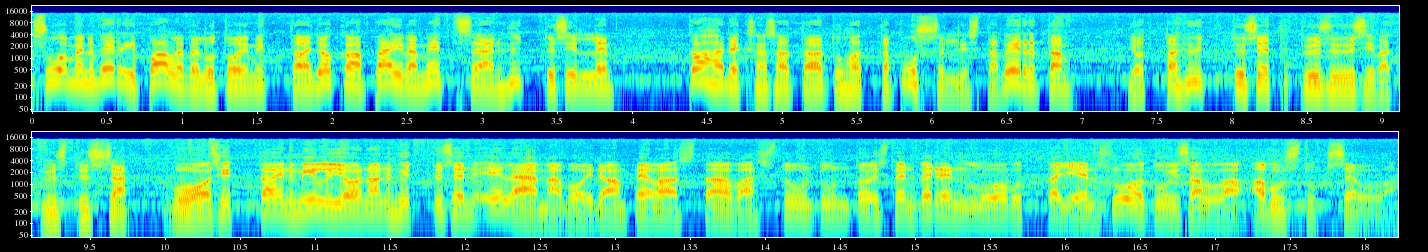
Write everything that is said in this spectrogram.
Suomen veripalvelu toimittaa joka päivä metsään hyttysille 800 000 pussillista verta, jotta hyttyset pysyisivät pystyssä. Vuosittain miljoonan hyttysen elämä voidaan pelastaa vastuuntuntoisten verenluovuttajien suotuisalla avustuksella.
